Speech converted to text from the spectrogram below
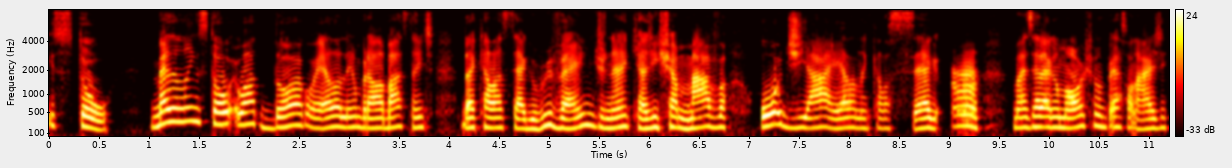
Stowe. Madeleine Stowe, eu adoro ela, lembro ela bastante daquela série Revenge, né? Que a gente chamava odiar ela naquela série, mas ela era uma ótima personagem,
